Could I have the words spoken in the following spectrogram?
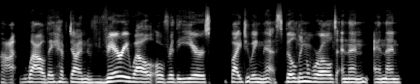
Uh, wow, they have done very well over the years by doing this, building a world and then, and then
